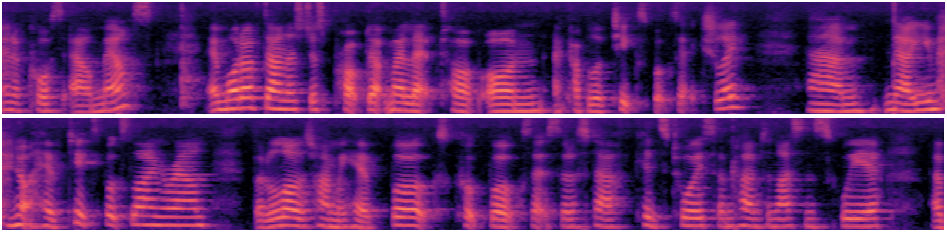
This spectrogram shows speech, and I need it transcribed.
and of course our mouse. And what I've done is just propped up my laptop on a couple of textbooks actually. Um, now you may not have textbooks lying around, but a lot of the time we have books, cookbooks, that sort of stuff, kids' toys sometimes are nice and square, a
